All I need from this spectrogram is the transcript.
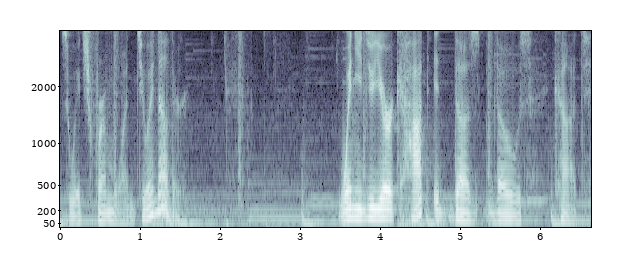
switch from one to another. When you do your cut, it does those cut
